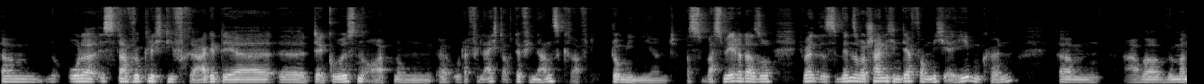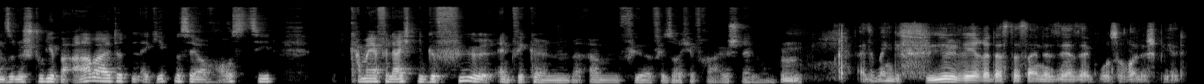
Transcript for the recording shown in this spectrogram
Ähm, oder ist da wirklich die Frage der, äh, der Größenordnung äh, oder vielleicht auch der Finanzkraft dominierend? Was, was wäre da so? Ich meine, das werden Sie wahrscheinlich in der Form nicht erheben können. Ähm, aber wenn man so eine Studie bearbeitet und Ergebnisse auch rauszieht, kann man ja vielleicht ein Gefühl entwickeln ähm, für, für solche Fragestellungen. Hm. Also mein Gefühl wäre, dass das eine sehr, sehr große Rolle spielt.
